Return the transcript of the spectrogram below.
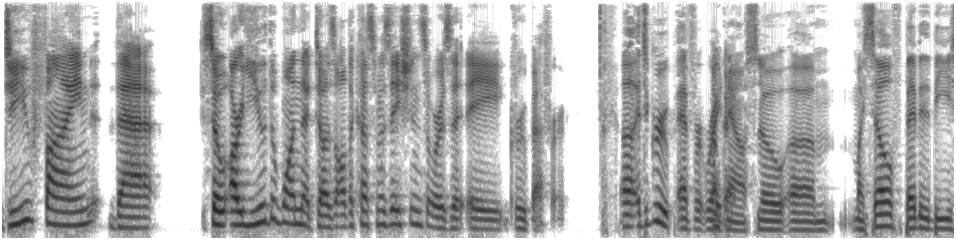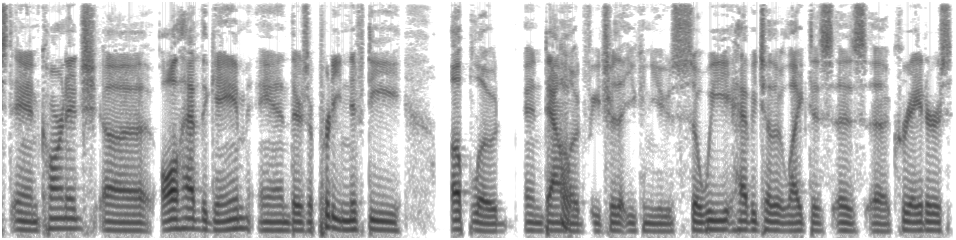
do you find that? So, are you the one that does all the customizations, or is it a group effort? Uh, it's a group effort right okay. now. So um, myself, Bebby the Beast, and Carnage uh, all have the game, and there's a pretty nifty upload and download oh. feature that you can use. So we have each other liked as as uh, creators.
